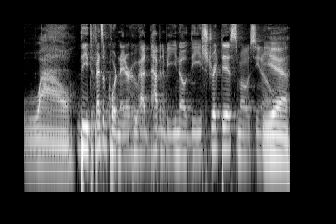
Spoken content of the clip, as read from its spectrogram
Wow. The defensive coordinator, who had happened to be, you know, the strictest, most, you know, Yeah.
